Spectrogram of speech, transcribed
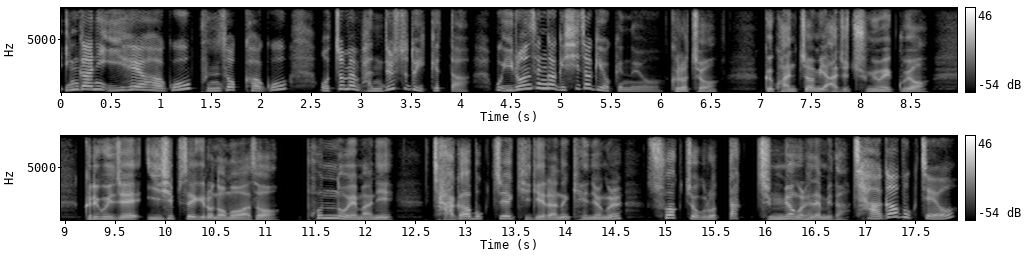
인간이 이해해야 하고 분석하고 어쩌면 만들 수도 있겠다. 뭐 이런 생각이 시작이었겠네요. 그렇죠. 그 관점이 아주 중요했고요. 그리고 이제 20세기로 넘어와서 폰 노에만이 자가복제 기계라는 개념을 수학적으로 딱 증명을 해냅니다. 자가복제요?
